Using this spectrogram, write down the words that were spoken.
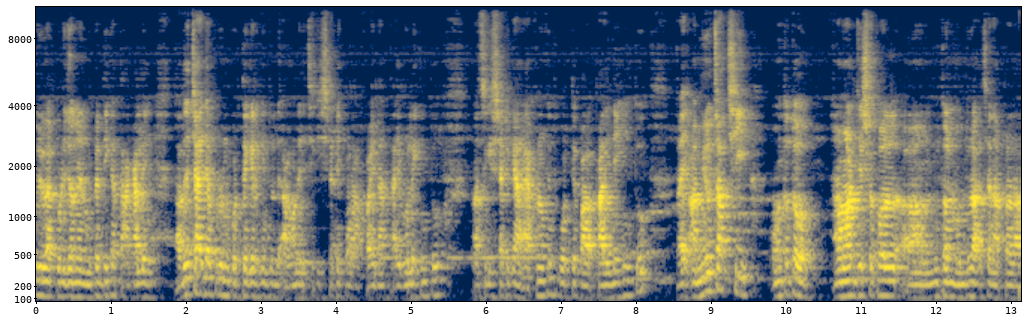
পরিবার পরিজনের মুখের দিকে তাকালে তাদের চাহিদা পূরণ করতে গেলে কিন্তু আমাদের চিকিৎসাটি করা হয় না। তাই বলে কিন্তু চিকিৎসাটিকে এখনও কিন্তু করতে পারিনি কিন্তু। তাই আমিও চাচ্ছি অন্তত আমার যে সকল নূতন বন্ধুরা আছেন আপনারা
